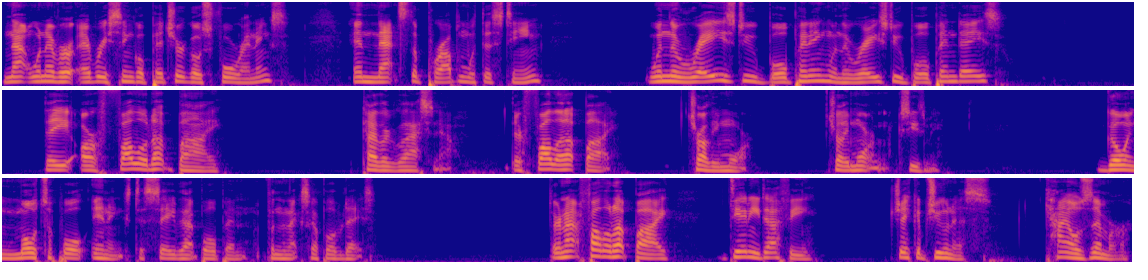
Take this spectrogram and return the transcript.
Not whenever every single pitcher goes four innings. And that's the problem with this team. When the Rays do bullpenning, when the Rays do bullpen days, they are followed up by Tyler Glasnow. They're followed up by Charlie Moore, Charlie Morton, excuse me, going multiple innings to save that bullpen for the next couple of days. They're not followed up by Danny Duffy, Jakob Junis, Kyle Zimmer.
